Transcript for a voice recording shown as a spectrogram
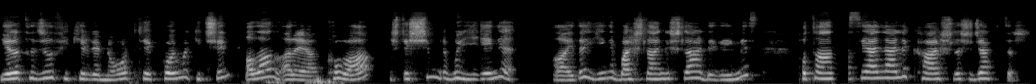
yaratıcı fikirlerini ortaya koymak için alan arayan kova işte şimdi bu yeni ayda yeni başlangıçlar dediğimiz potansiyellerle karşılaşacaktır.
